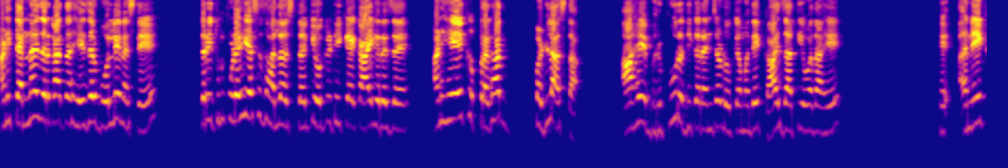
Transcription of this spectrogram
आणि त्यांना जर का आता हे जर बोलले नसते तर इथून पुढेही असं झालं असतं की ओके ठीक आहे काय गरज आहे? आणि हे एक प्रघात पडला असता. आहे भरपूर अधिकाऱ्यांच्या डोक्यामध्ये काय जातीयवाद आहे? हे अनेक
